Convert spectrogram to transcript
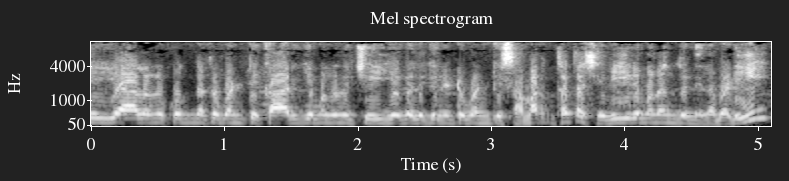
చేయాలనుకున్నటువంటి కార్యములను చేయగలిగినటువంటి సమర్థత శరీరమునందు నిలబడి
